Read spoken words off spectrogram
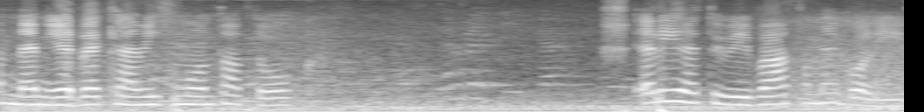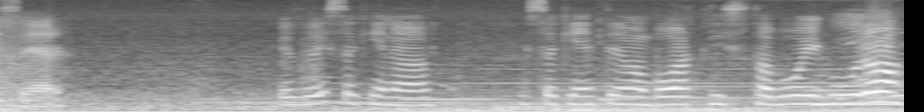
Nem érdekel, mit mondhatok. És elérhetővé vált a megalézer. Közben vissza kéne, vissza kéne a Bartlista bolygóra.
